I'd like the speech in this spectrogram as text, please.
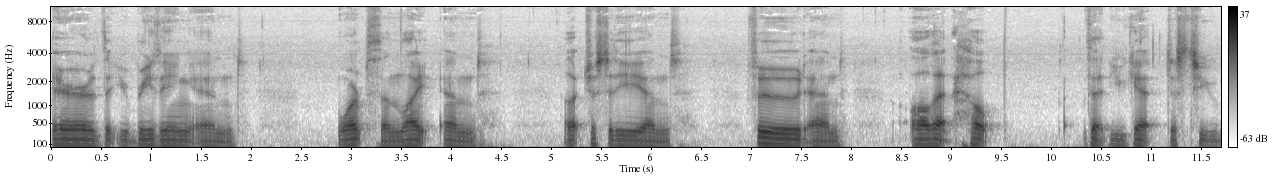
air that you're breathing and warmth and light and electricity and food and all that help that you get just to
